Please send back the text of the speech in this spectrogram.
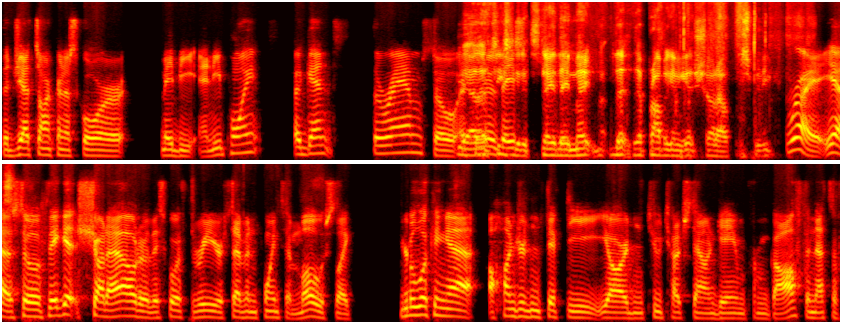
The Jets aren't going to score maybe any points against the Rams, so Yeah, that's as they easy to say. They they- They're probably going to get shut out this week. Right. Yeah. So if they get shut out or they score three or seven points at most, like you're looking at a 150 yard and two touchdown game from Goff, and that's a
